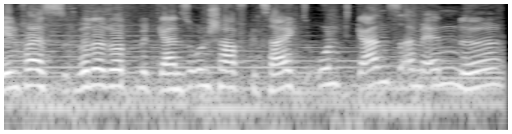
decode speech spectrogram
Jedenfalls wird er dort mit ganz unscharf gezeigt und ganz am Ende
